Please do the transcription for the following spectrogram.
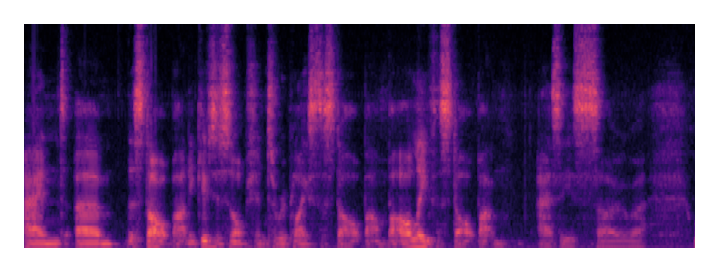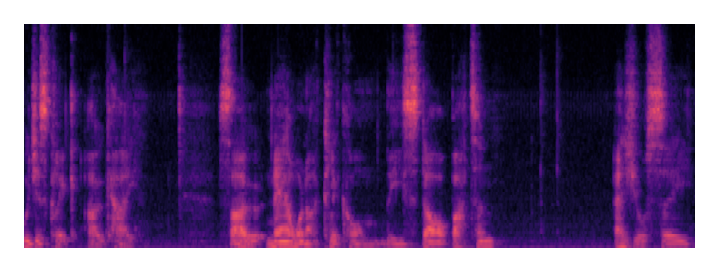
and um, the start button it gives us an option to replace the start button but I'll leave the start button as is so uh, we just click OK. So now when I click on the start button as you'll see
